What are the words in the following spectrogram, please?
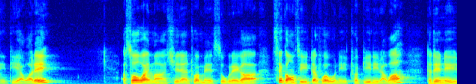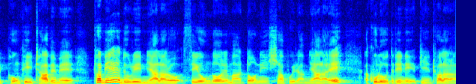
နေသိရပါဗျ။အစောပိုင်းမှာရှေ့တန်းထွက်မယ်ဆိုကြတဲ့ကစစ်ကောင်စီတပ်ဖွဲ့ဝင်တွေထွက်ပြေးနေတာပါ။တည်င်းတွေဖုံးဖိထားပေမဲ့ထွက်ပြေးတဲ့သူတွေများလာတော့စီအုံတော်တွေမှာတောင်းနှင်းရှာဖွေတာများလာတယ်။အခုလိုတည်င်းတွေအပြင်ထွက်လာတာ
